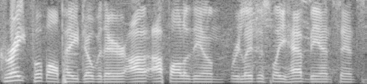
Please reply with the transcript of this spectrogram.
Great football page over there. I, I follow them religiously. Have been since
